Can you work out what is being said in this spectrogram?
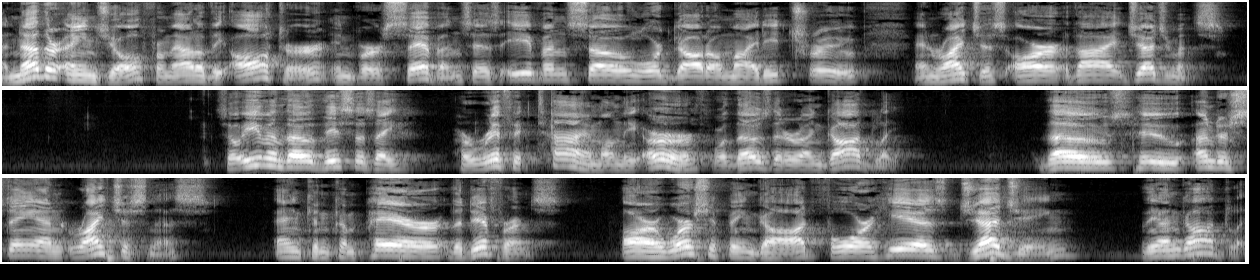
Another angel from out of the altar in verse 7 says, Even so, Lord God Almighty, true and righteous are thy judgments. So even though this is a horrific time on the earth for those that are ungodly, those who understand righteousness and can compare the difference are worshiping God for his judging the ungodly.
